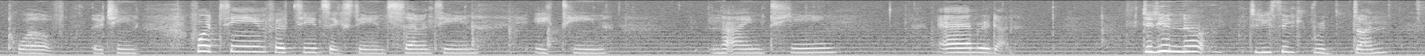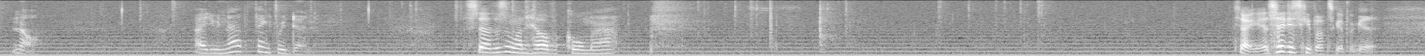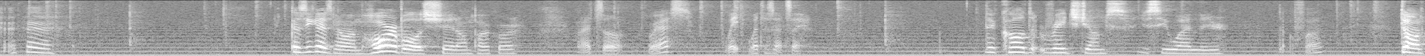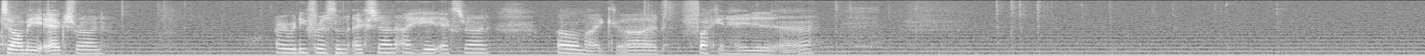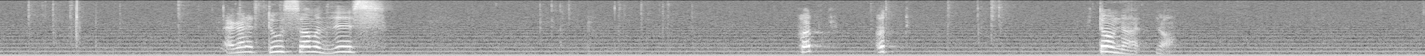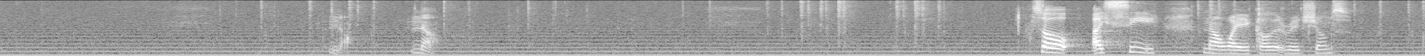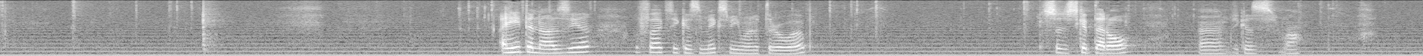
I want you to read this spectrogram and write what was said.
twelve, thirteen, fourteen, fifteen, sixteen, seventeen, eighteen, nineteen, and we're done. Did you know? Did you think we're done? No. I do not think we're done. So this is one hell of a cool map. Guys, I just keep on skipping it. Mm-hmm. Because you guys know I'm horrible as shit on parkour. Alright, so, rest? Wait, what does that say? They're called rage jumps. You see why later. The fuck? Don't tell me X-Run. Are you ready for some X-Run? I hate X-Run. Oh my god. Fucking hate it. Uh. I do some of this. Hut, hut. Donut, no. No, no. So, I see now why you call it ridge jumps. I hate the nausea effect because it makes me want to throw up. So just skip that all. Uh, because, well,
